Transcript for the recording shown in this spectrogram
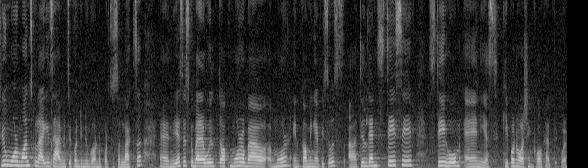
few more मन्थ्सको लागि चाहिँ हामीले चाहिँ कन्टिन्यू गर्नुपर्छ जस्तो लाग्छ एन्ड यस यसको बारेमा will talk more about more in coming episodes. Uh, till then, stay safe, stay home, and yes, keep on watching Call Kantipur.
